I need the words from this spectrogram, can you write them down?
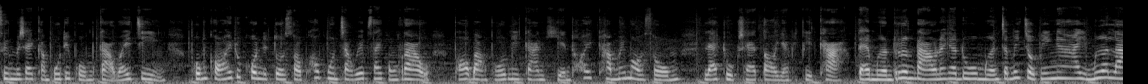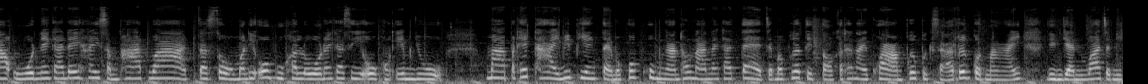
ซึ่งไม่ใช่คำพูดที่ผมกล่าวไว้จริง ผมขอให้ทุกคนตรวจสอบข้อมูลจากเว็บไซต์ของเรา เพราะบางโพสต์มีการเขียนถ้อยคำไม่เหมาะสม และถูกแชร์ต่ออย่างผิดๆค่ะ แต่เหมือนเรื่องราวนะคะดูเหมือนจะไม่จบง่ายๆ เมื่อลาอูนนะคะได้ให้สัมภาษณ์ว่าจะส่งมาริโอบูคาโลนะคะ CEO ของ MU มาประเทศไทยไม่เพียงแต่มาควบคุมงานเท่านั้นนะคะ แต่จะมาเพื่อติดต่อกับทนายความเพื่อปรึกษาเรื่องกฎหมาย ยืนยันว่าจะมี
